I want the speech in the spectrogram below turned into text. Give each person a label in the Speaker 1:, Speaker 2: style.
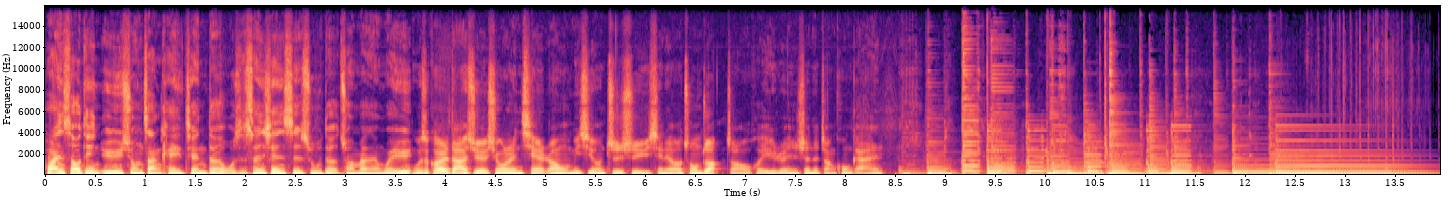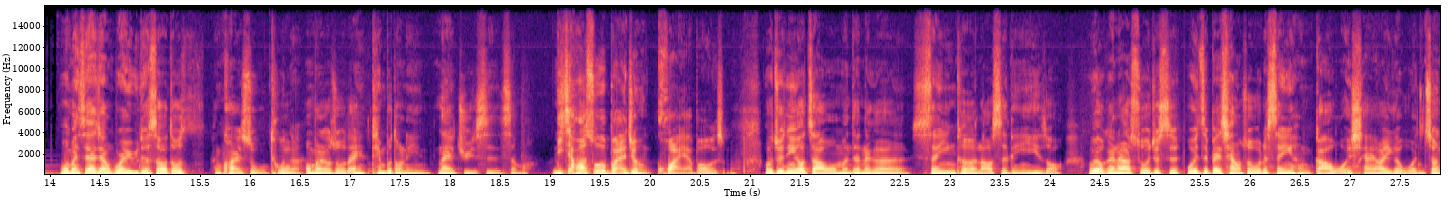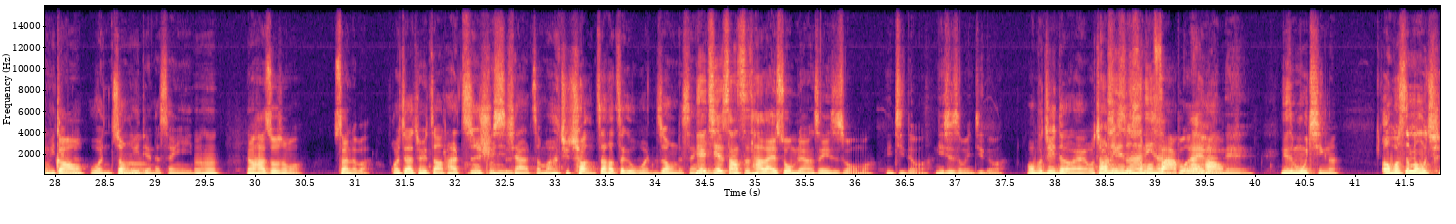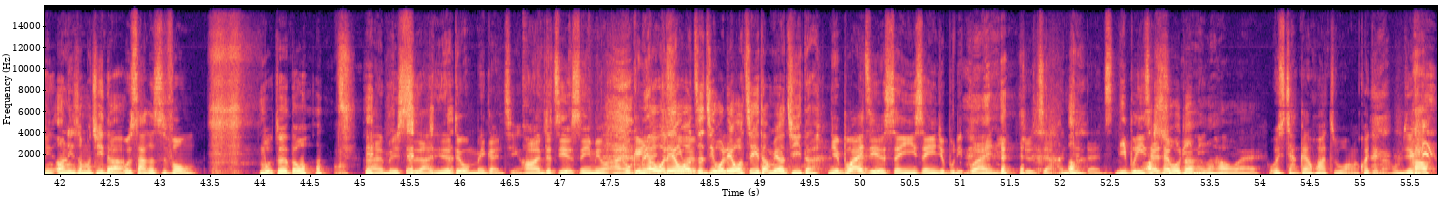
Speaker 1: 欢迎收听《鱼与熊掌可以兼得》，我是生鲜食书的创办人韦鱼，
Speaker 2: 我是快乐大学熊仁谦，让我们一起用知识与闲聊冲撞，找回人生的掌控感。
Speaker 1: 我每次在讲尾鱼的时候都很快速，我朋友说：“哎，听不懂您那句是什么？”
Speaker 2: 你讲话速度本来就很快啊，不知道为什么。
Speaker 1: 我最近有找我们的那个声音课老师林一柔，我有跟他说，就是我一直被呛说我的声音很高，我想要一个稳重一点、稳重一点的声音。
Speaker 2: 嗯哼，然后他说什么？算了吧，
Speaker 1: 我再去找他咨询一下，怎么去创造这个稳重的声音。
Speaker 2: 你还记得上次他来说我们两个声音是什么吗？你记得吗？你是什么？你记得吗？
Speaker 1: 我不记得哎、欸，我知道你是什么法国号呢？
Speaker 2: 你是木琴啊？
Speaker 1: 哦，我是木琴哦，你怎么记得？
Speaker 2: 我是萨克斯风。
Speaker 1: 我这都忘记，
Speaker 2: 哎，没事啊，你这对我们没感情，好，你对自己的声音没有爱。我跟你讲，
Speaker 1: 没有，我连我自己，我连我自己都没有记得。
Speaker 2: 你不爱自己的声音，声音就不理不爱你，就是这样，很简单。你不理财才不理你。
Speaker 1: 很好哎，
Speaker 2: 我是讲干话之王了，快点来，我们今天
Speaker 1: 好。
